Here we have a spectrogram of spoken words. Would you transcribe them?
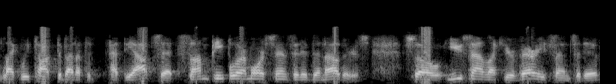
like we talked about at the, at the outset, some people are more sensitive than others. So you sound like you're very sensitive.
